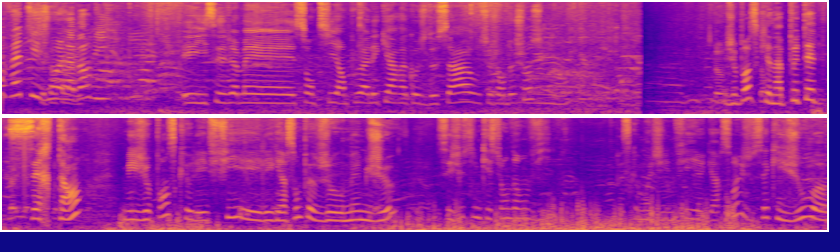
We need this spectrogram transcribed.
en fait, il joue à la Barbie. Et il s'est jamais senti un peu à l'écart à cause de ça ou ce genre de choses Je pense qu'il y en a peut-être certains, mais je pense que les filles et les garçons peuvent jouer au même jeu. C'est juste une question d'envie. Parce que moi j'ai une fille et un garçon et je sais qu'ils jouent, euh,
